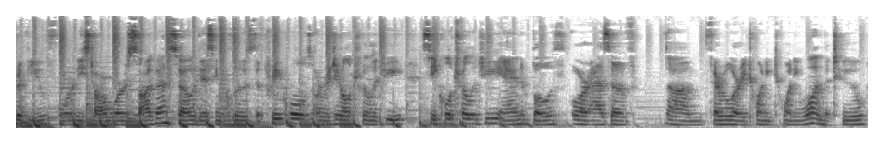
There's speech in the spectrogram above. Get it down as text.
Review for the Star Wars saga. So this includes the prequels, original trilogy, sequel trilogy, and both, or as of um, February 2021, the two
